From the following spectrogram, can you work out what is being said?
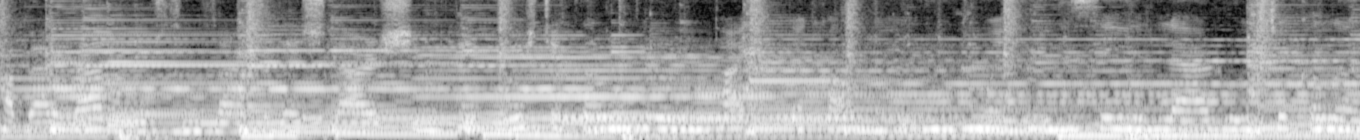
haberdar olursunuz arkadaşlar. Şimdilik hoşçakalın diyorum. Takipte kalmayı unutmayın. İyi seyirler. Hoşçakalın.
